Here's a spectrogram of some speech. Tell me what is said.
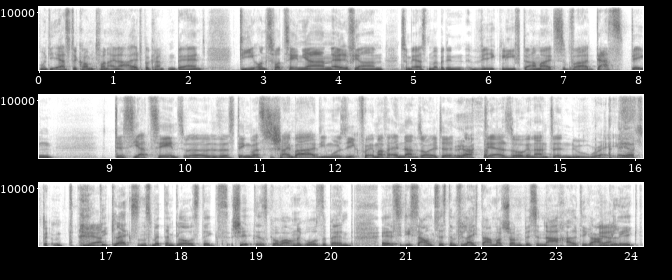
Und die erste kommt von einer altbekannten Band, die uns vor zehn Jahren, elf Jahren zum ersten Mal über den Weg lief. Damals war das Ding des Jahrzehnts oder das Ding, was scheinbar die Musik für immer verändern sollte. Ja. Der sogenannte New Rave. Ja, stimmt. Ja. Die Claxons mit den Glowsticks. Shit Disco war auch eine große Band. LCD Sound System vielleicht damals schon ein bisschen nachhaltiger Ja. angelegt,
